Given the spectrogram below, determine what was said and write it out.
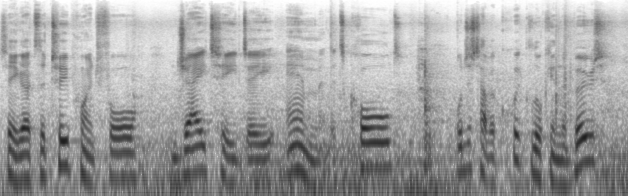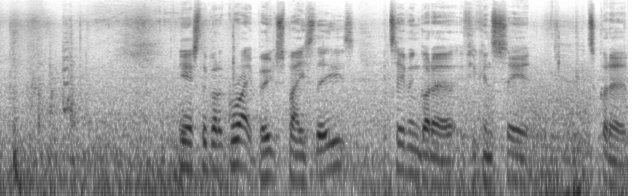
So you go, it's the 2.4 JTDM it's called. We'll just have a quick look in the boot. Yes, they've got a great boot space these. It's even got a, if you can see it, it's got a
